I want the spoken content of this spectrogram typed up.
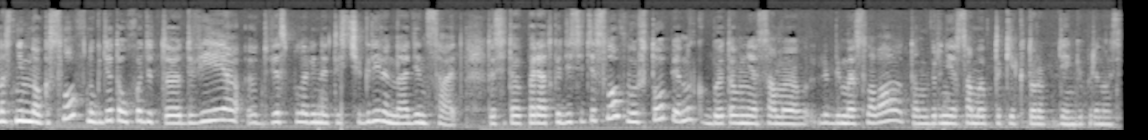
у нас немного слов, но где-то уходит э, две, э, две с половиной тысячи гривен на один сайт. То есть это порядка десяти слов, вы в топе, ну, как бы это у меня самые любимые слова, там, вернее, самые такие, которые деньги приносят.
